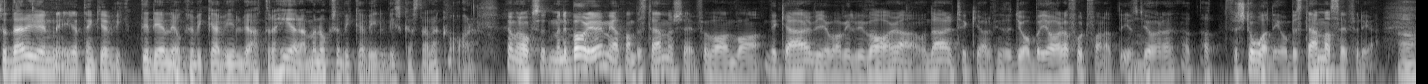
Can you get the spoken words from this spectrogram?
Så där är ju en, jag tänker, en viktig del är också vilka vill vi attrahera, men också vilka vill vi ska stanna kvar. Ja, men, också, men det börjar ju med att man bestämmer sig för vad, vad, vilka är vi och vad vill vi vara. Och där tycker jag det finns ett jobb att göra fortfarande. Att, just göra, att, att förstå det och bestämma sig för det. Ja.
